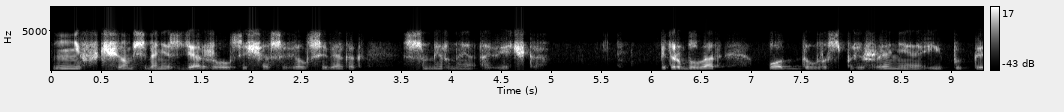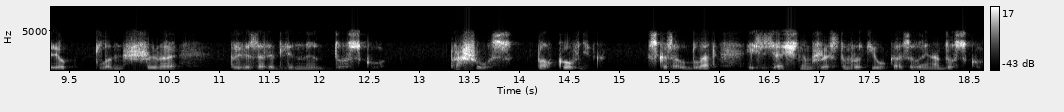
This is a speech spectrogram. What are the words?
ни в чем себя не сдерживал, сейчас вел себя, как смирная овечка. Питер Булат отдал распоряжение, и поперек планшира привязали длинную доску. «Прошу вас, полковник», — сказал Блад изящным жестом руки, указывая на доску.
